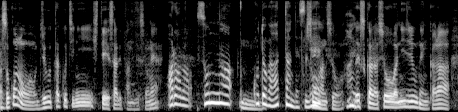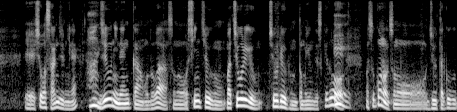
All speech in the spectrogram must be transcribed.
あそこの住宅地に指定されたんですよね。あららそんなことがあったんですね。うん、そうなんですよ、はい、ですから昭和20年からえー、昭和32年、はい、12年間ほどはその進駐軍、まあ、中流軍中流軍とも言うんですけど、えー、まあ、そこのその住宅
